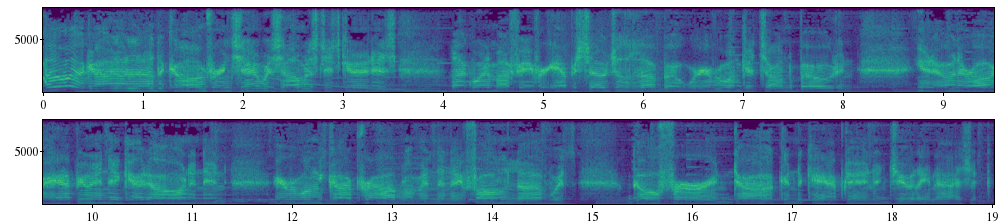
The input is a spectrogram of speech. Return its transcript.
Oh my god, I love the conference. That was almost as good as like one of my favorite episodes of the Love Boat where everyone gets on the boat and you know, they're all happy when they get on and then everyone's got a problem and then they fall in love with Gopher and Doc and the captain and Julie and Isaac.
